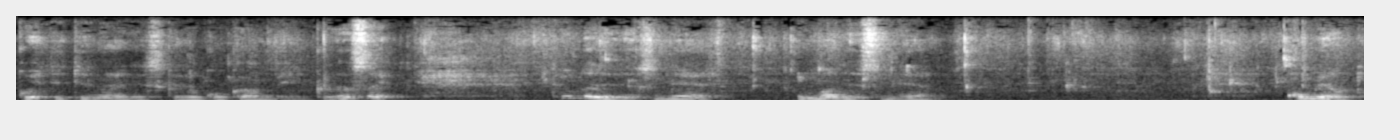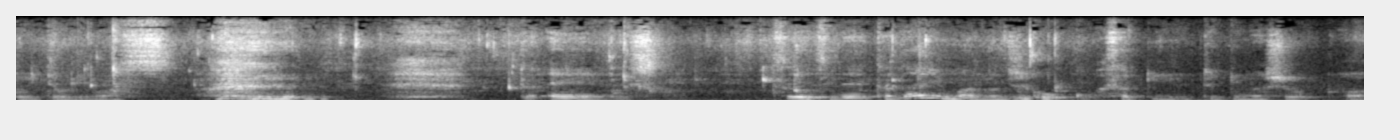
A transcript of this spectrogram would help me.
ごい出てないですけど、ご勘弁ください。というわけでですね、今ですね、米を溶いております。えーそうですね、ただいまの時刻を先に言っておきましょうか。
